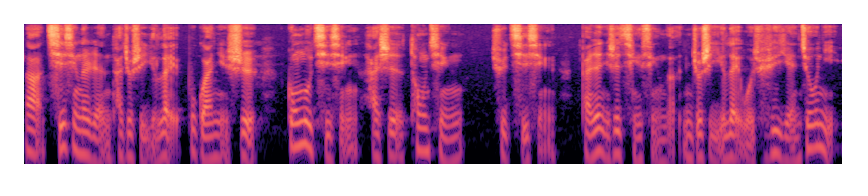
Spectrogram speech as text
那骑行的人他就是一类，不管你是公路骑行还是通勤去骑行。反正你是骑行的，你就是一类，我就去研究你。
